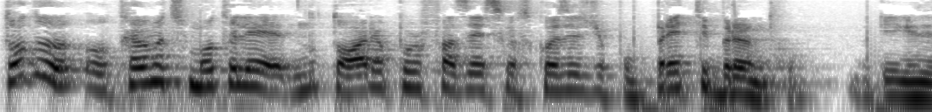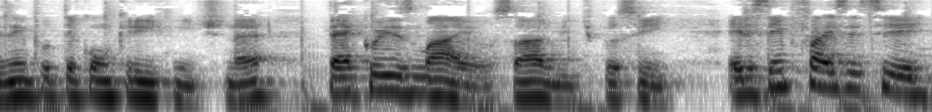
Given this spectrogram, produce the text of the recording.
todo o Taro Matsumoto ele é notório por fazer essas coisas, tipo, preto e branco. Por exemplo, The Concrete, né? Peco e Smile, sabe? Tipo assim, ele sempre faz esse,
